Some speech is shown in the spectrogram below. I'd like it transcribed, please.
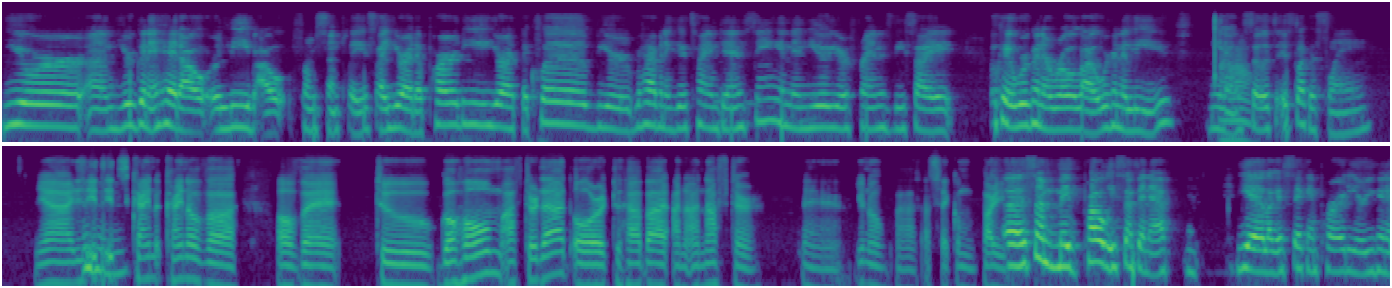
you're um you're gonna head out or leave out from someplace. Like you're at a party, you're at the club, you're having a good time dancing, and then you your friends decide, okay, we're gonna roll out, we're gonna leave, you know. Oh, So it's it's like a slang. yeah, it, it, hmm it's kind of kind of uh, of uh, to go home after that or to have a, an, an after, uh, you know, a, a second party. Uh, some maybe probably something after, yeah, like a second party, or you're gonna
